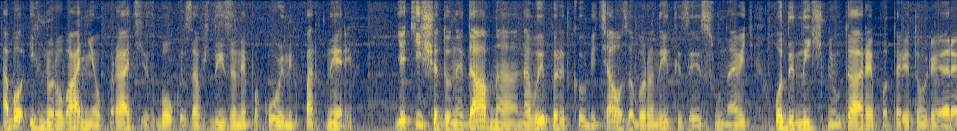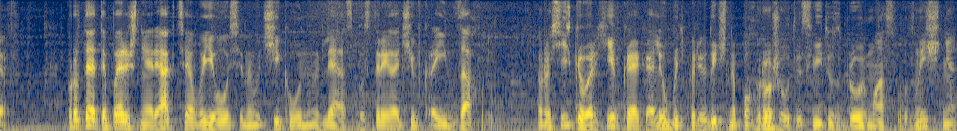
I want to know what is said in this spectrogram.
або ігнорування операцій з боку завжди занепокоєних партнерів, які ще донедавна на випередку обіцяли заборонити ЗСУ навіть одиничні удари по території РФ. Проте теперішня реакція виявилася неочікуваною для спостерігачів країн Заходу. Російська верхівка, яка любить періодично погрожувати світу зброєю масового знищення,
